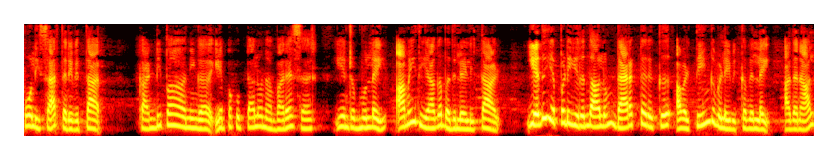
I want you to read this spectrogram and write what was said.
போலீசார் தெரிவித்தார். கண்டிப்பா நீங்க எப்ப கூப்பிட்டாலும் நான் வரேன் சார் என்று முல்லை அமைதியாக பதிலளித்தாள். எது எப்படி இருந்தாலும் டைரக்டருக்கு அவள் தீங்கு விளைவிக்கவில்லை. அதனால்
